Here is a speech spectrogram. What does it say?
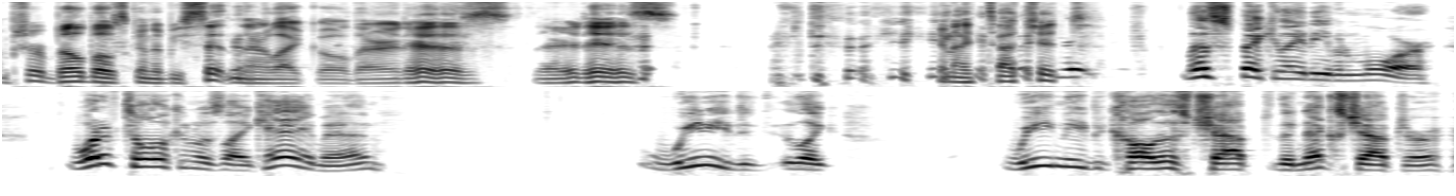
I'm sure Bilbo's going to be sitting there like, oh, there it is, there it is. Can I touch it? Let's speculate even more. What if Tolkien was like, "Hey, man, we need to like, we need to call this chapter, the next chapter,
